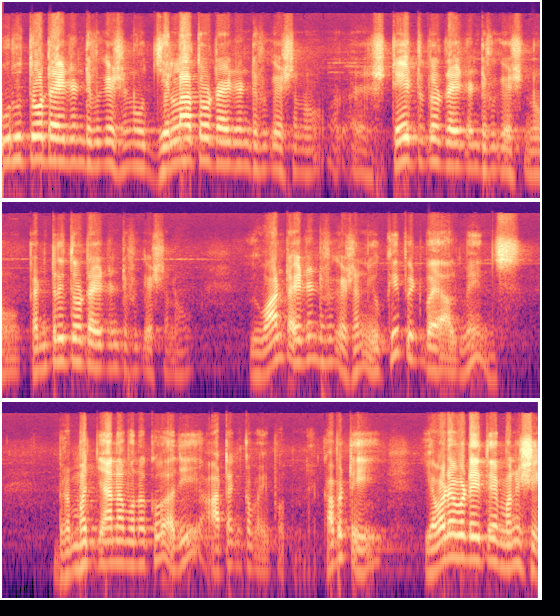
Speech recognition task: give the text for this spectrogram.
ఊరుతోటి ఐడెంటిఫికేషను జిల్లాతో ఐడెంటిఫికేషను స్టేట్తో ఐడెంటిఫికేషను కంట్రీతో identification you want identification you keep it by all means. బ్రహ్మజ్ఞానమునకు అది ఆటంకం అయిపోతుంది కాబట్టి ఎవడెవడైతే మనిషి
